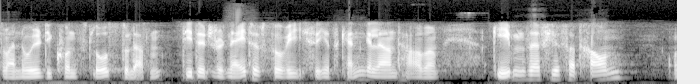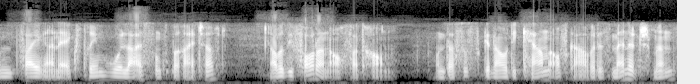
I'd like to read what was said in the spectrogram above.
2.0 die Kunst loszulassen. Die Digital Natives, so wie ich sie jetzt kennengelernt habe, geben sehr viel Vertrauen und zeigen eine extrem hohe Leistungsbereitschaft, aber sie fordern auch Vertrauen. Und das ist genau die Kernaufgabe des Managements,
